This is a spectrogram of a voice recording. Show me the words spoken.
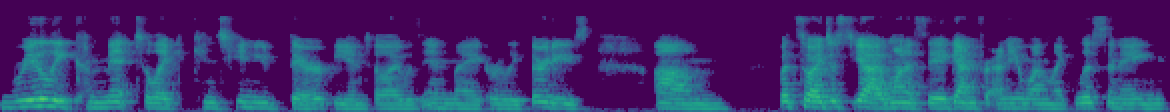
really commit to like continued therapy until i was in my early 30s um but so i just yeah i want to say again for anyone like listening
